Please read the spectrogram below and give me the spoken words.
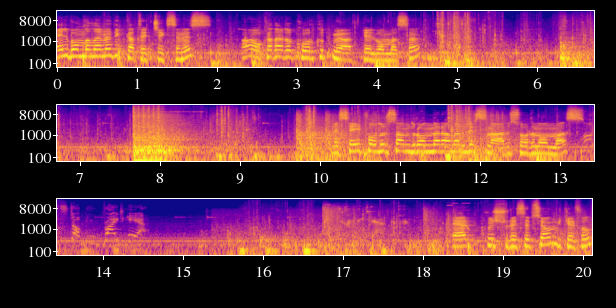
El bombalarına dikkat edeceksiniz. Ama o kadar da korkutmuyor artık el bombası. Ve safe olursan dronları alabilirsin abi sorun olmaz. Eğer push resepsiyon be careful. On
